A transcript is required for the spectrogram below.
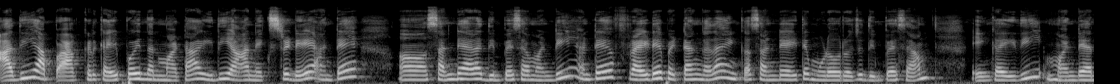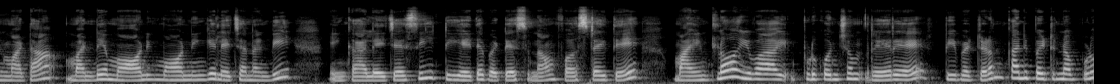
అది అక్కడికి అయిపోయిందనమాట ఇది ఆ నెక్స్ట్ డే. అంటే సండే అలా దింపేసామండి అంటే ఫ్రైడే పెట్టాం కదా ఇంకా సండే అయితే మూడవ రోజు దింపేసాం ఇంకా ఇది మండే అనమాట మండే మార్నింగ్ మార్నింగే లేచానండి. ఇంకా లేచేసి టీ అయితే పెట్టేస్తున్నాం. ఫస్ట్ అయితే మా ఇంట్లో ఇవ ఇప్పుడు కొంచెం రేరే టీ పెట్టడం కానీ పెట్టినప్పుడు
